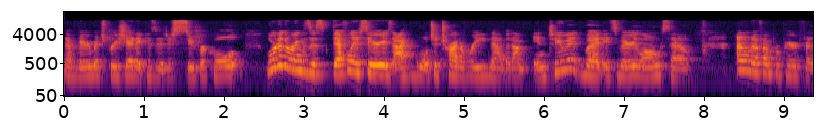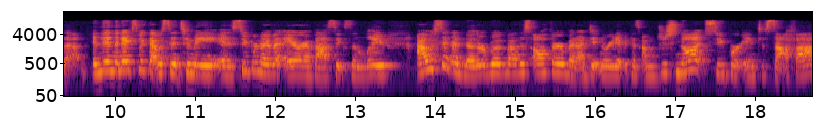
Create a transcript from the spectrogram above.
And I very much appreciate it because it is super cool. Lord of the Rings is definitely a series I want to try to read now that I'm into it, but it's very long, so I don't know if I'm prepared for that. And then the next book that was sent to me is Supernova Era by Cixin Liu. I was sent another book by this author, but I didn't read it because I'm just not super into sci-fi.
